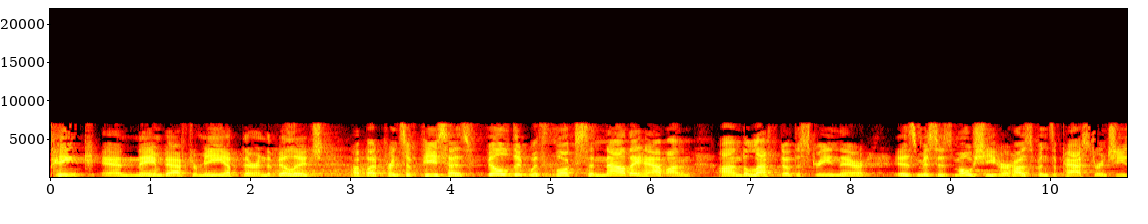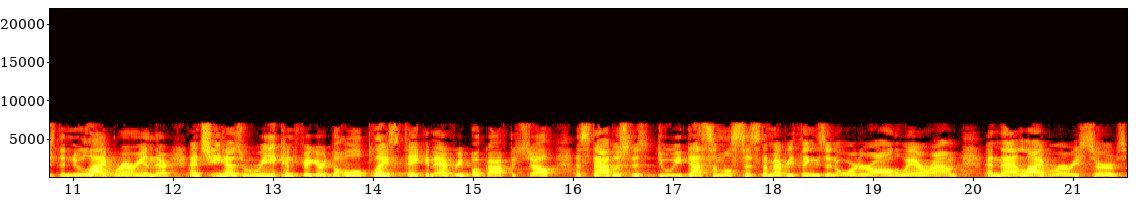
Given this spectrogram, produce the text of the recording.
pink and named after me up there in the village. Uh, but Prince of Peace has filled it with books, and now they have on on the left of the screen there is Mrs. Moshi. Her husband's a pastor, and she's the new librarian there. And she has reconfigured the whole place, taken every book off the shelf, established this Dewey Decimal System. Everything's in order all the way around, and that library serves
